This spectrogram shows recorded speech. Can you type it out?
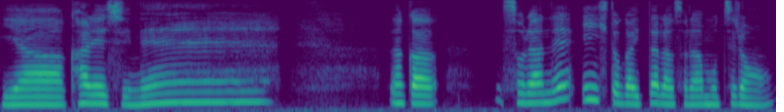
いやー、彼氏ねなんか、そりゃね、いい人がいたら、それはもちろん、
